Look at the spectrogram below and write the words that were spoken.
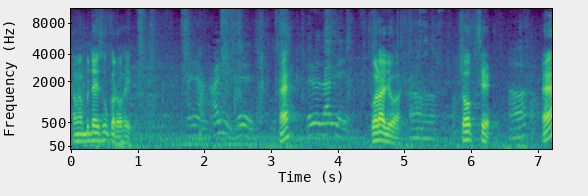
તમે બધા શું કરો હે? હે? ઘોડા જોવા. હા હા. શોખ છે? હા?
